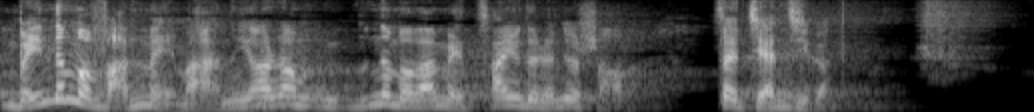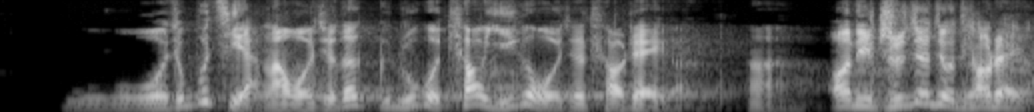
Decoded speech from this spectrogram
没那么完美嘛，你要让那么完美，参与的人就少了，再减几个。我我就不减了。我觉得如果挑一个，我就挑这个啊。哦，你直接就挑这个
